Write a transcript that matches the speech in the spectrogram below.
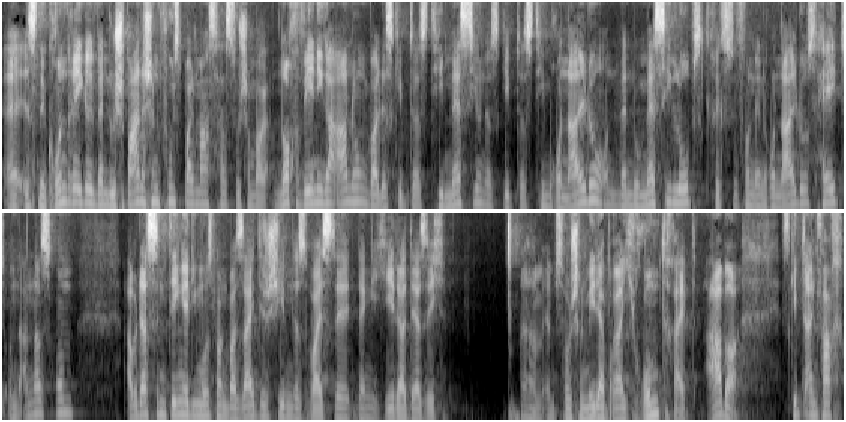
äh, ist eine Grundregel. Wenn du spanischen Fußball machst, hast du schon mal noch weniger Ahnung, weil es gibt das Team Messi und es gibt das Team Ronaldo. Und wenn du Messi lobst, kriegst du von den Ronaldos Hate und andersrum. Aber das sind Dinge, die muss man beiseite schieben. Das weiß, denke ich, jeder, der sich ähm, im Social-Media-Bereich rumtreibt. Aber es gibt einfach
